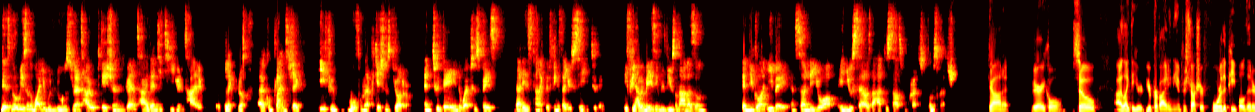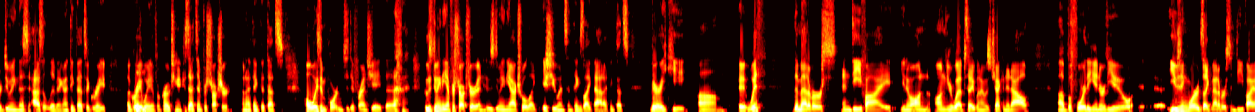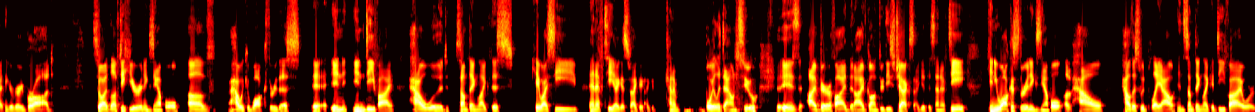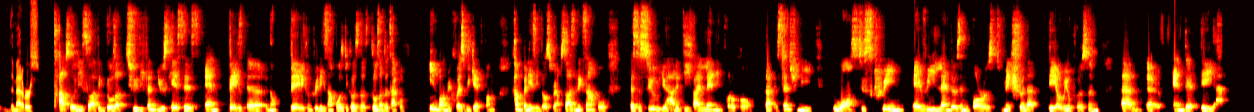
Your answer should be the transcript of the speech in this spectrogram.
there's no reason why you would lose your entire reputation, your entire identity, your entire like you know, uh, compliance check if you move from applications to other. And today in the Web2 space, that is kind of like the things that you're seeing today. If you have amazing reviews on Amazon, then you go on eBay and suddenly you are a new sales that have to start from scratch. From scratch. Got it. Very cool. So I like that you're you're providing the infrastructure for the people that are doing this as a living. I think that's a great a great mm-hmm. way of approaching it because that's infrastructure, and I think that that's always important to differentiate the who's doing the infrastructure and who's doing the actual like issuance and things like that. I think that's very key. Um, it, with the metaverse and DeFi, you know, on on your website when I was checking it out uh, before the interview, using words like metaverse and DeFi, I think, are very broad. So I'd love to hear an example of how we could walk through this in in DeFi. How would something like this KYC NFT? I guess I could, I could kind of boil it down to is I've verified that I've gone through these checks. I get this NFT. Can you walk us through an example of how how this would play out in something like a DeFi or the metaverse? Absolutely. So I think those are two different use cases and big, uh, very concrete examples because those, those are the type of inbound requests we get from companies in those realms. So as an example, let's assume you had a DeFi lending protocol that essentially wants to screen every lenders and borrowers to make sure that they are a real person um, uh, and that they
